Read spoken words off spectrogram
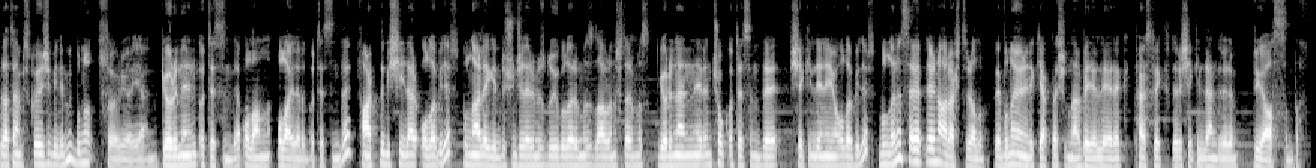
Zaten psikoloji bilimi bunu söylüyor yani. Görünenin ötesinde, olan olayların ötesinde farklı bir şeyler olabilir. Bunlarla ilgili düşüncelerimiz, duygularımız, davranışlarımız görünenlerin çok ötesinde şekilleniyor olabilir. Bunların sebeplerini araştıralım ve buna yönelik yaklaşımlar belirleyerek perspektifleri şekillendirelim diyor aslında.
